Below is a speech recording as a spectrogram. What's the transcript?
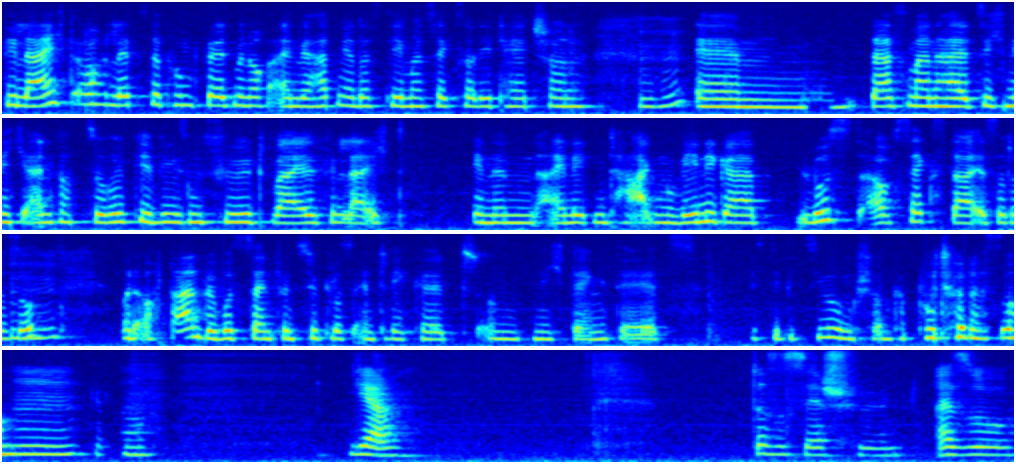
vielleicht auch, letzter Punkt fällt mir noch ein, wir hatten ja das Thema Sexualität schon, mhm. ähm, dass man halt sich nicht einfach zurückgewiesen fühlt, weil vielleicht in einigen Tagen weniger Lust auf Sex da ist oder so. Mhm. Und auch da ein Bewusstsein für den Zyklus entwickelt und nicht denkt, ja, jetzt ist die Beziehung schon kaputt oder so. Mhm. Genau. Ja. Das ist sehr schön. Also,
